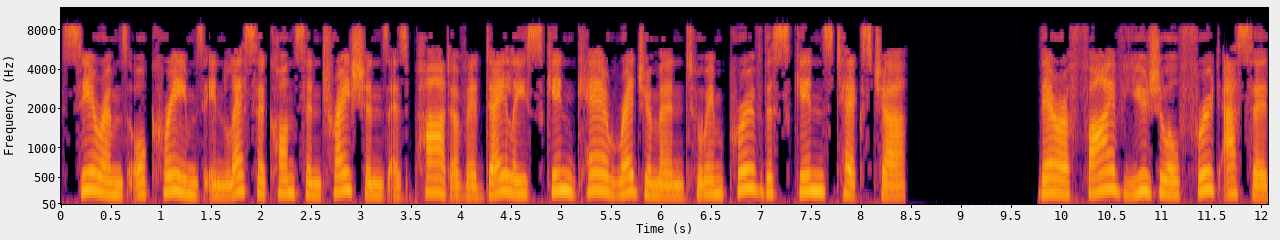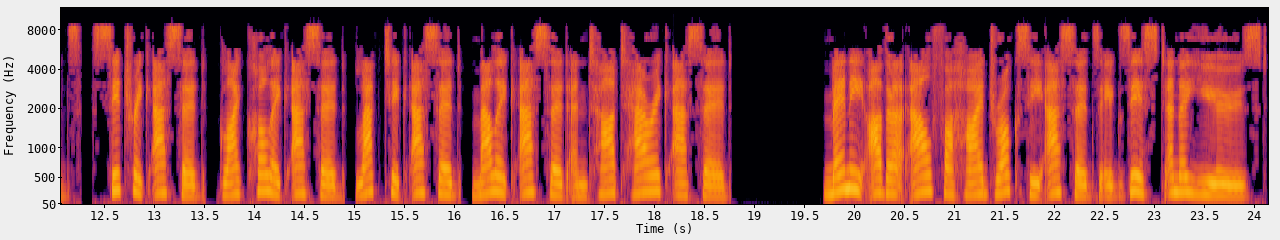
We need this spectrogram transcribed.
serums or creams in lesser concentrations as part of a daily skin care regimen to improve the skin's texture. There are five usual fruit acids, citric acid, glycolic acid, lactic acid, malic acid and tartaric acid. Many other alpha-hydroxy acids exist and are used.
